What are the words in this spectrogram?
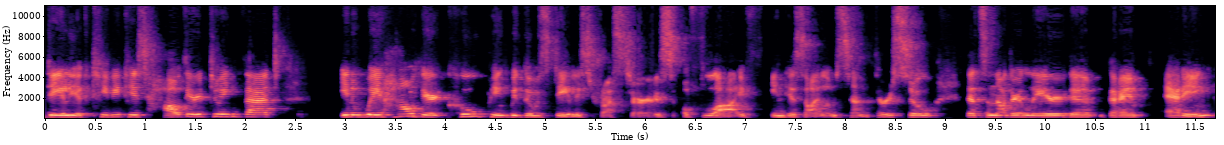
daily activities, how they're doing that, in a way, how they're coping with those daily stressors of life in the asylum center. So that's another layer that, that I'm adding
